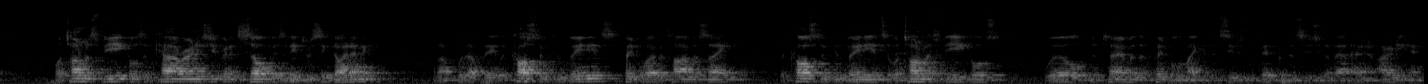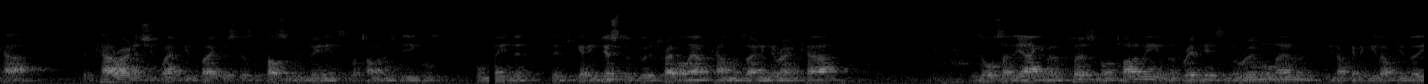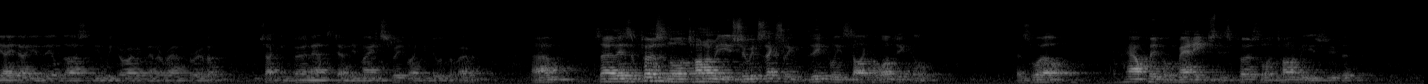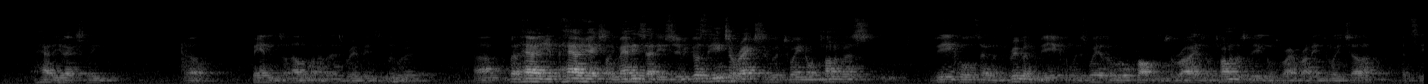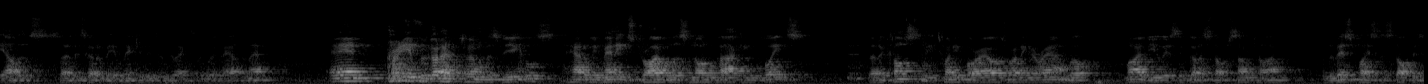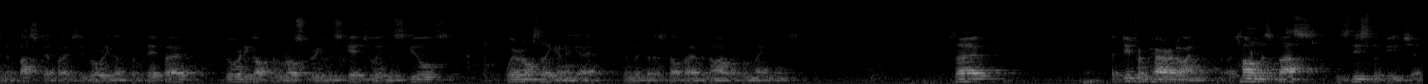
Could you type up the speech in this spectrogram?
Autonomous vehicles and car ownership in itself is an interesting dynamic. And I've put up there the cost and convenience. People over time are saying the cost and convenience of autonomous vehicles will determine that people will make a decision, different decision about owning a car The car ownership won't be a focus because the cost and convenience of autonomous vehicles will mean that they're getting just as good a travel outcome as owning their own car. There's also the argument of personal autonomy, and the rev heads in the room will know that you're not going to give up your V8, are you, Neil Dyson? You'll be driving that around forever, chucking burnouts down your main street like you do at the moment. Um, so there's a personal autonomy issue, which is actually deeply psychological as well. How people manage this personal autonomy issue that how do you actually well, Ben's another one of those rev in the room. Um, but how you, how you actually manage that issue, because the interaction between autonomous vehicles and a driven vehicle is where the real problems arise. Autonomous vehicles won't run into each other, it's the others. So there's got to be a mechanism to actually work out on that. And if we've got autonomous vehicles, how do we manage driverless non-parking fleets that are constantly 24 hours running around? Well, my view is they've got to stop sometime. And the best place to stop is in a bus depot. So you've already got the depot, We've already got the rostering, the scheduling, the skills. Where else are they going to go when they've got to stop overnight or for maintenance? So, different paradigm. Autonomous bus, is this the future?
